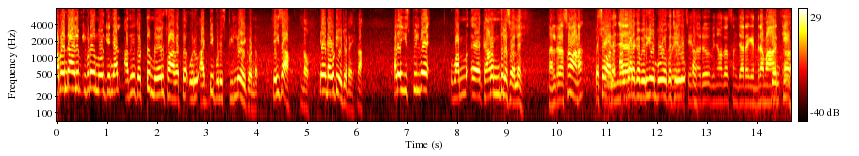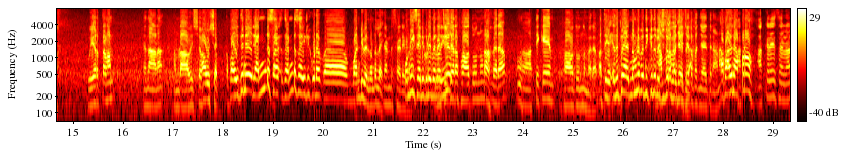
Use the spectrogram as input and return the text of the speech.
അപ്പോൾ എന്തായാലും ഇവിടെ നോക്കി കഴിഞ്ഞാൽ അതിന് തൊട്ട് മേൽഭാഗത്ത് ഒരു അടിപൊളി സ്പിൽവേ ഒക്കെ ഉണ്ട്. ചെയ്സാ? ഞാൻ ഡൗട്ട് ചോദിച്ചോട്ടെ? അല്ലെ ഈ സ്പിൽവേ വന്ന് കാണാൻ എന്ത് രസമല്ലേ? നല്ല രസമാണ്. രസമാണ്. ആൾക്കാരൊക്കെ വരികയും പോവുകയൊക്കെ ചെയ്തു. ഒരു വിനോദസഞ്ചാര കേന്ദ്രമാക്കി ഉയർത്തണം. എന്നാണ് നമ്മുടെ ആവശ്യം. ആവശ്യം. അപ്പൊ ഇതിന് രണ്ട് രണ്ട് സൈഡിൽ കൂടെ വണ്ടി വരുന്നുണ്ടല്ലേ? രണ്ട് സൈഡിൽ ഒന്ന് ഈ സൈഡിൽ കൂടെ ഭാഗത്തുനിന്നും വരാം. അത്തിക്കയം ഭാഗത്തുനിന്നും വരാം. ഇതിപ്പോ നമ്മളിപ്പോ നിൽക്കുന്ന നമ്മൾ വെച്ചിട്ടുള്ള വെച്ചിച്ചിറ പഞ്ചായത്ത് പഞ്ചായത്തിലാണ്. അപ്പൊ അതിനപ്പുറം അക്കരെ സൈഡ്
